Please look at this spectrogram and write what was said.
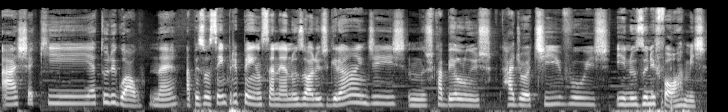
acha que é tudo igual, né? A pessoa sempre pensa, né, nos olhos grandes, nos cabelos radioativos e nos uniformes,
